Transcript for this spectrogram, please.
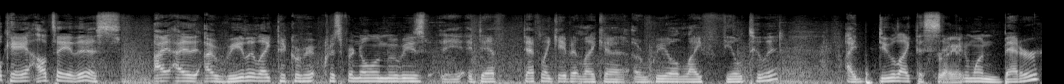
okay. I'll tell you this. I, I, I really like the Christopher Nolan movies. It it def, definitely gave it like a, a real life feel to it. I do like the second Right. one better.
